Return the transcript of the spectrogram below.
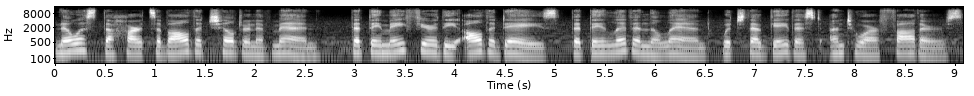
knowest the hearts of all the children of men, that they may fear thee all the days that they live in the land which thou gavest unto our fathers.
